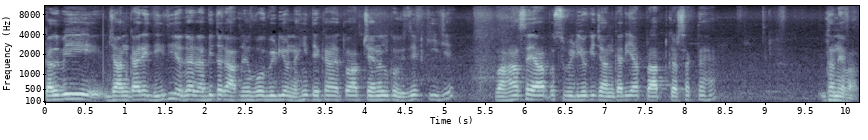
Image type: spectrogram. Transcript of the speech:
कल भी जानकारी दी थी, अगर अभी तक आपने वो वीडियो नहीं देखा है तो आप चैनल को विज़िट कीजिए। वहाँ से आप उस वीडियो की जानकारी आप प्राप्त कर सकते हैं। धन्यवाद।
